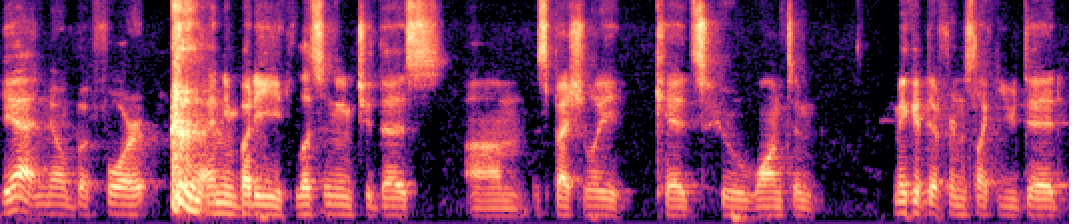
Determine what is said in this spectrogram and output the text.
Yeah, no, but for anybody listening to this, um, especially kids who want to make a difference like you did,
